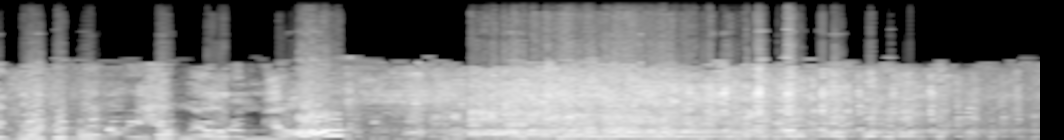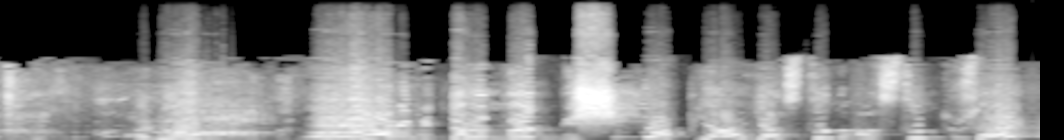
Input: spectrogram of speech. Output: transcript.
E böyle ben uyuyamıyorum ya. Haluk. Ay. Yani bir dön dön bir şey yap ya. Yastığını mastığını düzelt.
